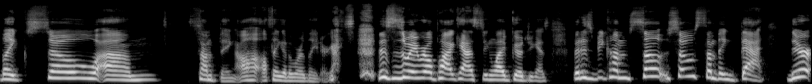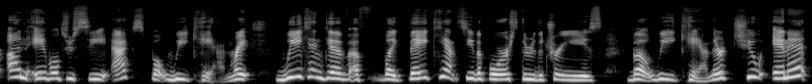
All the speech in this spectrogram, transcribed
like so um something. I'll, I'll think of the word later, guys. This is the way real podcasting, life coaching is. But it's become so so something that they're unable to see X, but we can, right? We can give a like they can't see the forest through the trees, but we can. They're too in it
